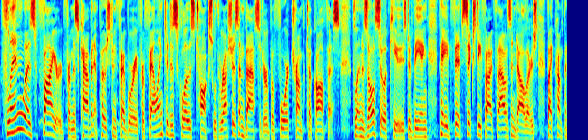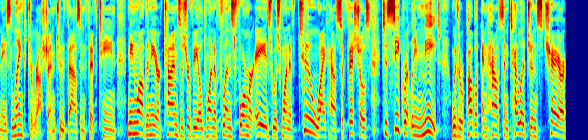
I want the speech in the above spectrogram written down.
Flynn was fired from his cabinet post in February for failing to disclose talks with Russia's ambassador before Trump took took office. Flynn is also accused of being paid $65,000 by companies linked to Russia in 2015. Meanwhile, the New York Times has revealed one of Flynn's former aides was one of two White House officials to secretly meet with Republican House Intelligence Chair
